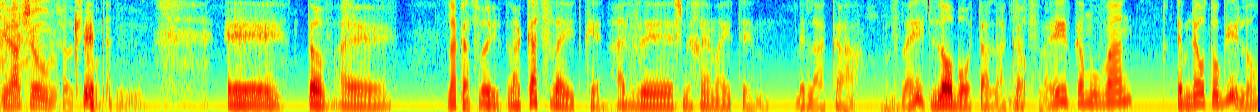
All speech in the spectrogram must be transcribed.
קריית שאול. קריית כן. שאול, בדיוק. אה, טוב, אה, להקה צבאית. להקה צבאית, כן. אז אה, שניכם הייתם בלהקה צבאית, לא באותה להקה לא. צבאית כמובן. אתם בני אותו גיל, לא?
